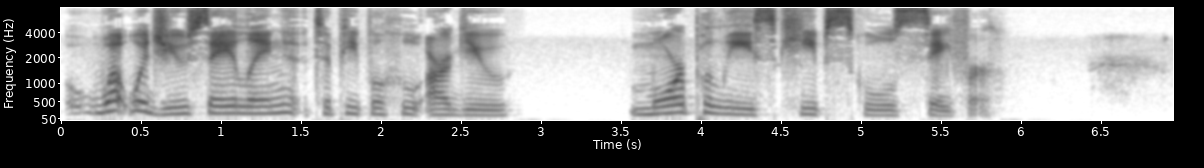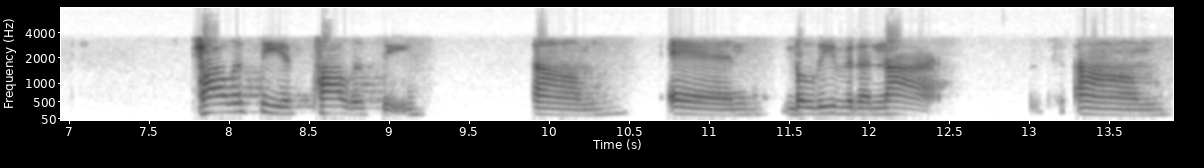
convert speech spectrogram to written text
What would you say, Ling, to people who argue more police keeps schools safer? Policy is policy. Um, and believe it or not, um,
